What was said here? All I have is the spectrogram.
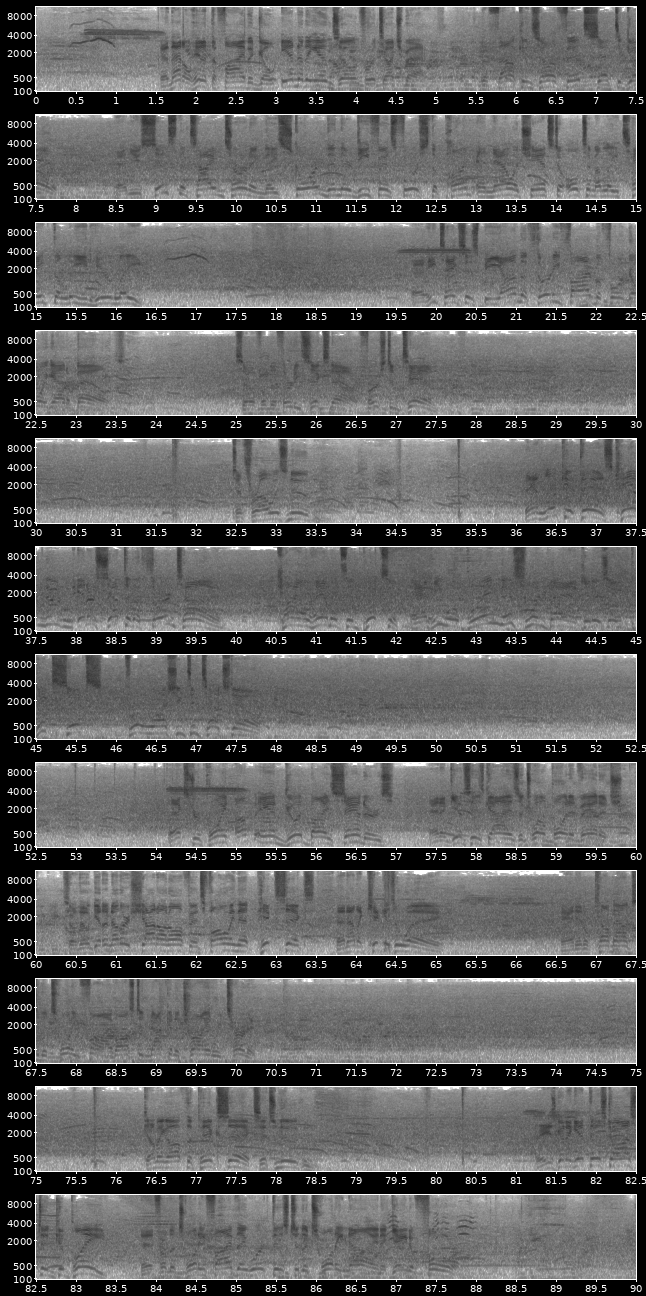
And that'll hit at the five and go into the end zone for a touchback. The Falcons offense set to go. And you sense the tide turning. They scored, then their defense forced the punt, and now a chance to ultimately take the lead here late. And he takes us beyond the 35 before going out of bounds. So from the 36 now, first and 10. To throw is Newton. And look at this. Cam Newton intercepted a third time. Kyle Hamilton picks it, and he will bring this one back. It is a pick six for a Washington touchdown. Extra point up and good by Sanders. And it gives his guys a 12-point advantage. So they'll get another shot on offense following that pick six. And now the kick is away. And it'll come out to the 25. Austin not going to try and return it. Coming off the pick six, it's Newton. He's going to get this to Austin complete. And from the 25, they work this to the 29, a gain of four.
